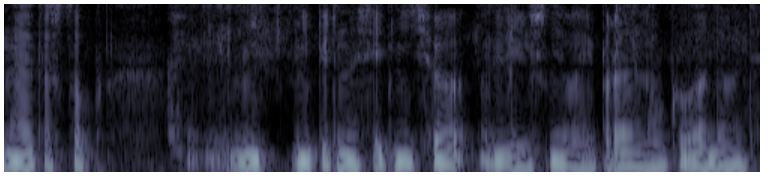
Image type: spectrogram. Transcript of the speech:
На это, чтобы не, не переносить ничего лишнего и правильно укладывать.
